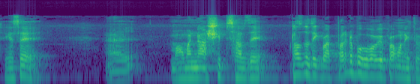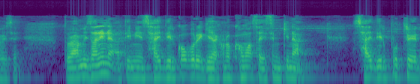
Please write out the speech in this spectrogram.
ঠিক আছে? মহামান্য আসিফ স্যার যে রাজনৈতিক বাটপার, এটা বহুভাবে প্রমাণিত হয়েছে। তো আমি জানি না তিনি সাইদির কবরে গিয়ে এখনও ক্ষমা চাইছেন কিনা, সাইদির পুত্রের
